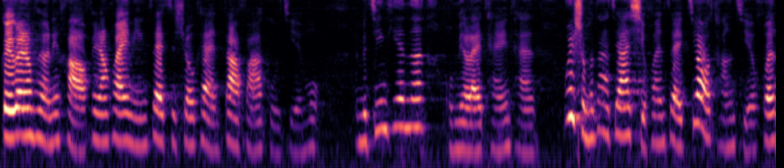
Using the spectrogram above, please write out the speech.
各位观众朋友，您好，非常欢迎您再次收看《大法古》节目。那么今天呢，我们要来谈一谈，为什么大家喜欢在教堂结婚，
